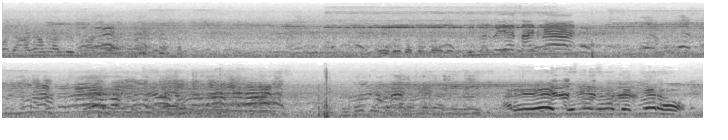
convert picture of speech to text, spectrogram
और आगम वाला भी भाग गया अरे तुम जरा देखते रहो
